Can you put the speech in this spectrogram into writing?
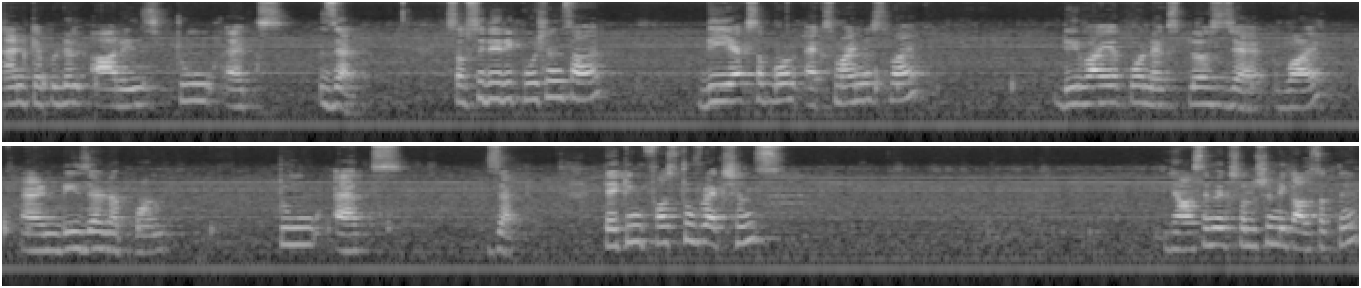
and capital R is two x z subsidiary question are d x upon x minus y d y dy upon x plus z y and dz upon 2x z. Taking first two fractions, यहाँ से हम एक सोल्यूशन निकाल सकते हैं.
